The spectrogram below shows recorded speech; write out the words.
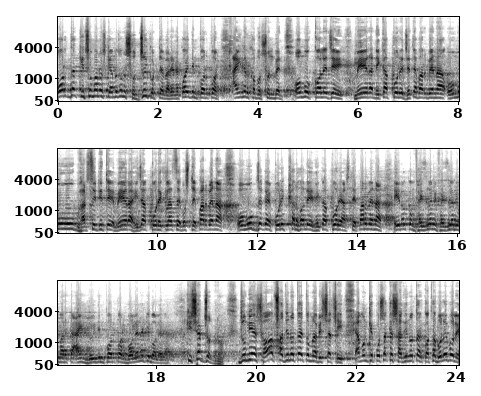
পর্দা কিছু মানুষ কেন যেন সহ্যই করতে পারে না। কয়দিন পর পর আইনের খবর শুনবেন, অমুক কলেজে মেয়েরা নিকাব পরে যেতে পারবে না, অমুক ভার্সিটিতে মেয়েরা হিজাব পরে ক্লাসে বসতে পারবে না, অমুক জায়গায় পরীক্ষার হলে নিকাব পরে আসতে পারবে না। এইরকম ফাইজলামি ফাইজলামি মার্কা আইন দুই দিন পর পর বলে না কি বলে না? কিসের জন্য? দুনিয়া সব স্বাধীনতায় তোমরা বিশ্বাসী। এমনকি পোশাকের স্বাধীনতার কথা বলে বলে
